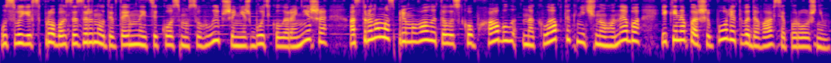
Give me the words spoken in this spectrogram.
У своїх спробах зазирнути в таємниці космосу глибше, ніж будь-коли раніше, астрономи спрямували телескоп Хаббл на клаптик нічного неба, який на перший погляд видавався порожнім.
